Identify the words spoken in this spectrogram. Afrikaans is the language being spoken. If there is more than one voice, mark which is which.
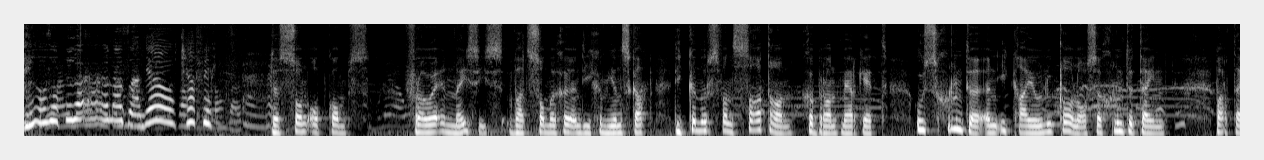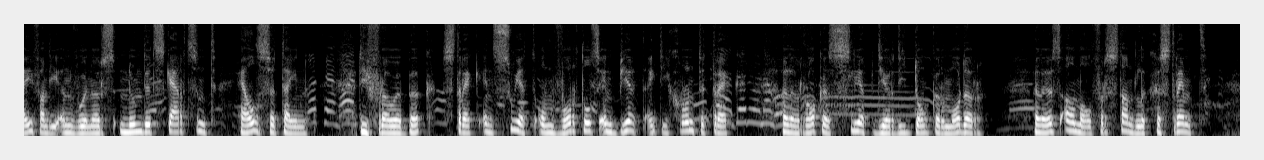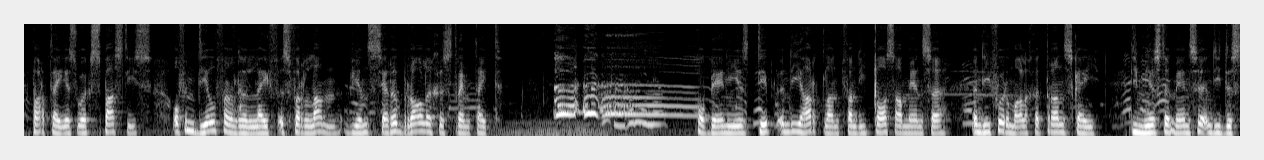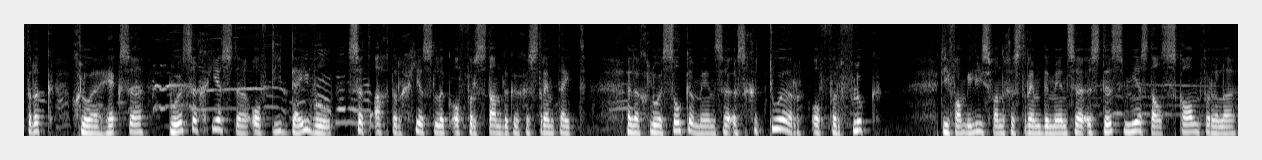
Speaker 1: Uzofika anazanya traffic.
Speaker 2: Dis sonopkoms. Vroue en meisies wat sommige in die gemeenskap die kinders van Satan gebrandmerk het, oes groente in Ikayolukolo se groentetuin. Party van die inwoners noem dit skertsend helse tuin. Die vroue buk, strek en sweet om wortels en beet uit die grond te trek. Hulle rokke sleep deur die donker modder. Hulle is almal verstandelik gestremd. Party is ook spasties of 'n deel van hulle lyf is verlam weens serebrale gestremdheid. Hobeni is diep in die hartland van die Tosa mense in die voormalige Transkei. Die meeste mense in die distrik glo hekse, bose geeste of die duiwel sit agter geestelik of verstandelike gestremdheid. Hulle glo sulke mense is getoor of vervloek. Die families van gestremde mense is dus meestal skaam vir hulle.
